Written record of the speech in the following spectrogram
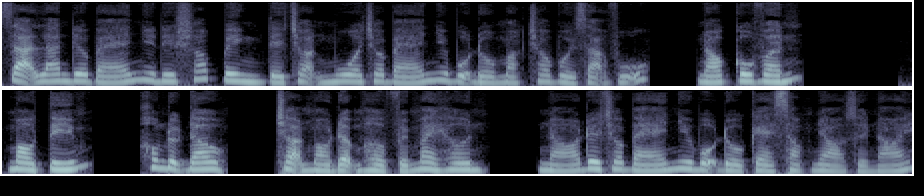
dạ lan đưa bé như đi shopping để chọn mua cho bé như bộ đồ mặc cho buổi dạ vũ. Nó cố vấn màu tím? Không được đâu. Chọn màu đậm hợp với mày hơn. Nó đưa cho bé như bộ đồ kẻ sọc nhỏ rồi nói.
